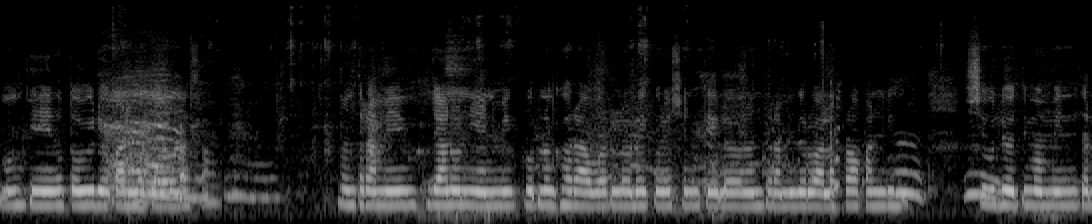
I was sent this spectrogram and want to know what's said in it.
मग तिने तो व्हिडिओ काढला होता एवढासा. नंतर आम्ही जानूनी आणि मी पूर्ण घर आवरलं डेकोरेशन केलं. नंतर आम्ही दुर्वाला फ्रॉक आणली. शिवली होती मम्मीने तर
